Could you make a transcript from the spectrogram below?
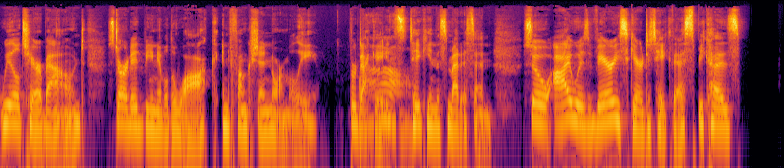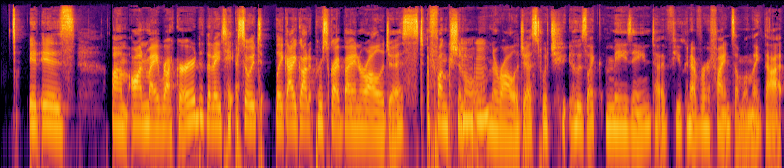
wheelchair bound started being able to walk and function normally for decades wow. taking this medicine. So I was very scared to take this because it is um, on my record that I take. So it like I got it prescribed by a neurologist, a functional mm-hmm. neurologist, which who's like amazing. To, if you can ever find someone like that,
